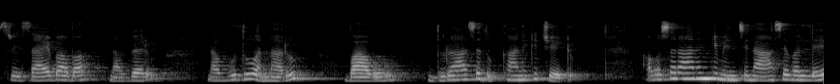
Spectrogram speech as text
శ్రీ సాయిబాబా నవ్వారు. నవ్వుతూ అన్నారు బావు దురాశ దుఃఖానికి చేటు. అవసరానికి మించిన ఆశ వల్లే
